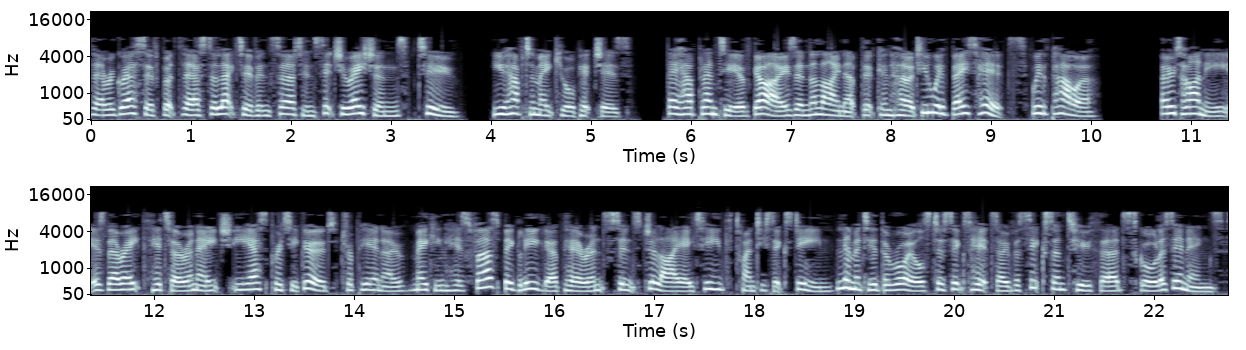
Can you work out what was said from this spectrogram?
They're aggressive but they're selective in certain situations, too. You have to make your pitches. They have plenty of guys in the lineup that can hurt you with base hits, with power. Ohtani is their eighth hitter and HES pretty good, Tropeano, making his first big league appearance since July 18, 2016, limited the Royals to six hits over six and two-thirds scoreless innings.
